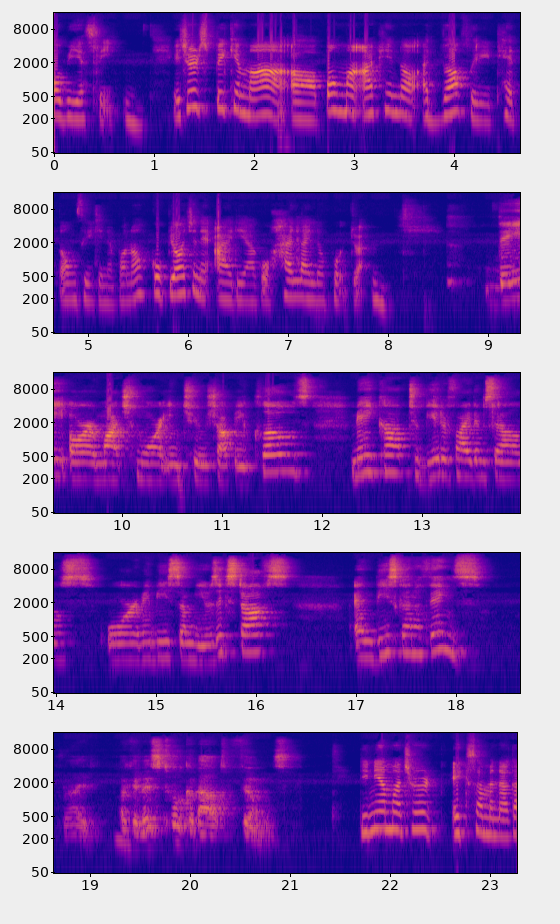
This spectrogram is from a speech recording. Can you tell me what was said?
obviously hmm. ဒီချို့ speaking မှာပုံမှန်အဖြစ်တော့ uh, adverb လေးထည့်သုံးစေချင်တယ်ပေါ့နော်ကိုပြောချင်တဲ့ idea ကို highlight လုပ်ဖို့အတွက် hmm. they are much more into shopping clothes makeup to beautify themselves, or maybe some music stuffs, and these kind of things. Right. Okay, let's talk about films. ဒီနေရာမှာချွတ် examiner က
